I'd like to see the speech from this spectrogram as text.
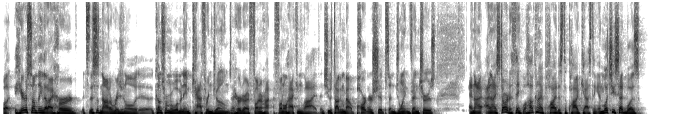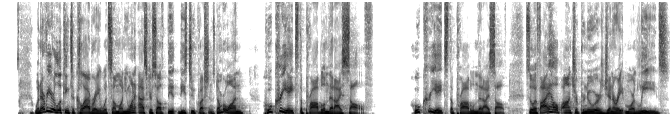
But here's something that I heard. It's this is not original. It, it comes from a woman named Catherine Jones. I heard her at Funnel, Funnel Hacking Live, and she was talking about partnerships and joint ventures. And I and I started to think, well, how can I apply this to podcasting? And what she said was, whenever you're looking to collaborate with someone, you want to ask yourself th- these two questions. Number one, who creates the problem that I solve? Who creates the problem that I solve? So if I help entrepreneurs generate more leads,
